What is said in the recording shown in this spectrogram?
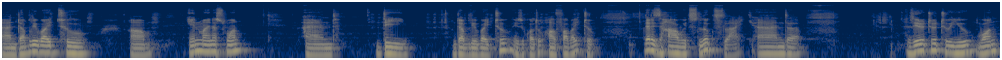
and w by 2 um, n minus 1 and d w by 2 is equal to alpha by 2 that is how it looks like. And uh, 0 to 2u 1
